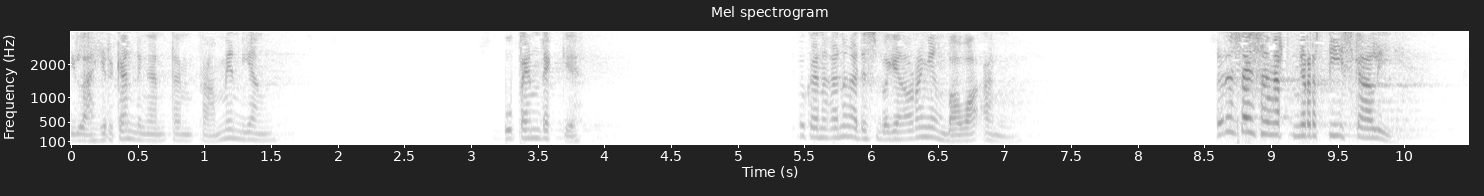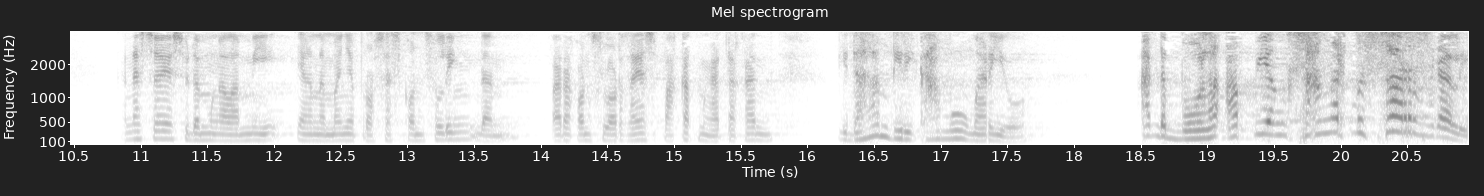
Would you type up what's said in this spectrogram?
dilahirkan dengan temperamen yang sumbu pendek ya. Itu kadang-kadang ada sebagian orang yang bawaan. Saudara saya sangat ngerti sekali. Karena saya sudah mengalami yang namanya proses konseling dan para konselor saya sepakat mengatakan di dalam diri kamu Mario ada bola api yang sangat besar sekali.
